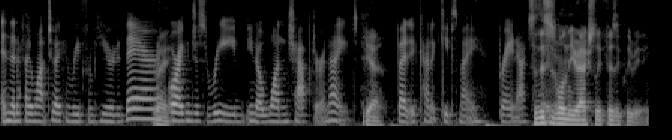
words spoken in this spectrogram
And then if I want to, I can read from here to there. Right. Or I can just read, you know, one chapter a night. Yeah. But it kind of keeps my brain active. So this is one that you're actually physically reading.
